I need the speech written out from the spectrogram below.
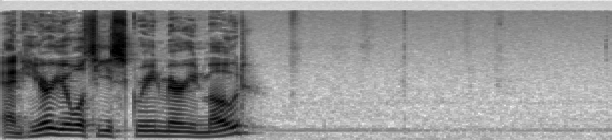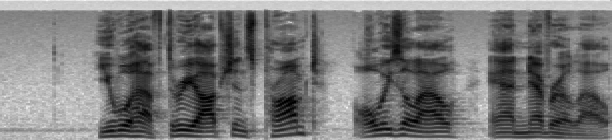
And here you will see screen mirroring mode. You will have three options, prompt, always allow, and never allow.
